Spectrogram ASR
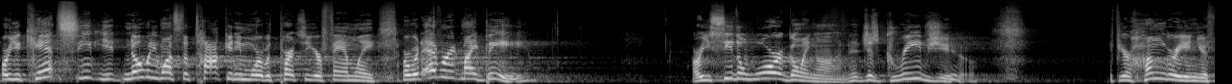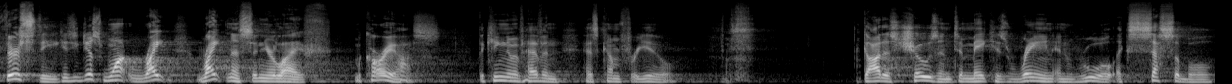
or you can't seem, you, nobody wants to talk anymore with parts of your family, or whatever it might be, or you see the war going on and it just grieves you. If you're hungry and you're thirsty because you just want right, rightness in your life, Makarios, the kingdom of heaven has come for you. God has chosen to make his reign and rule accessible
